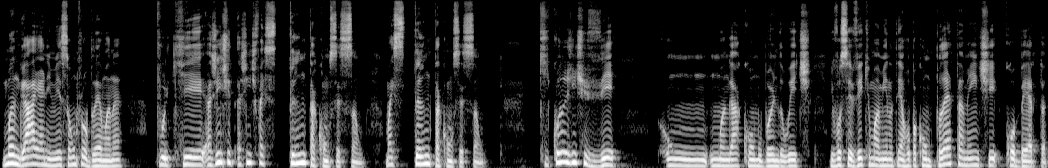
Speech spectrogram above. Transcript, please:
Mangá e anime são um problema, né? Porque a gente, a gente faz tanta concessão, mas tanta concessão, que quando a gente vê um, um, mangá como Burn the Witch e você vê que uma mina tem a roupa completamente coberta,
